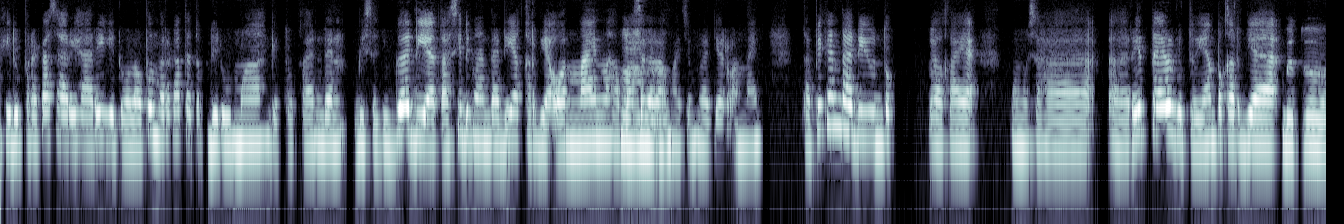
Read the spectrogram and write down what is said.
hidup mereka sehari-hari gitu walaupun mereka tetap di rumah gitu kan dan bisa juga diatasi dengan tadi ya kerja online lah apa Hmm. segala macam belajar online tapi kan tadi untuk eh, kayak pengusaha eh, retail gitu yang pekerja betul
